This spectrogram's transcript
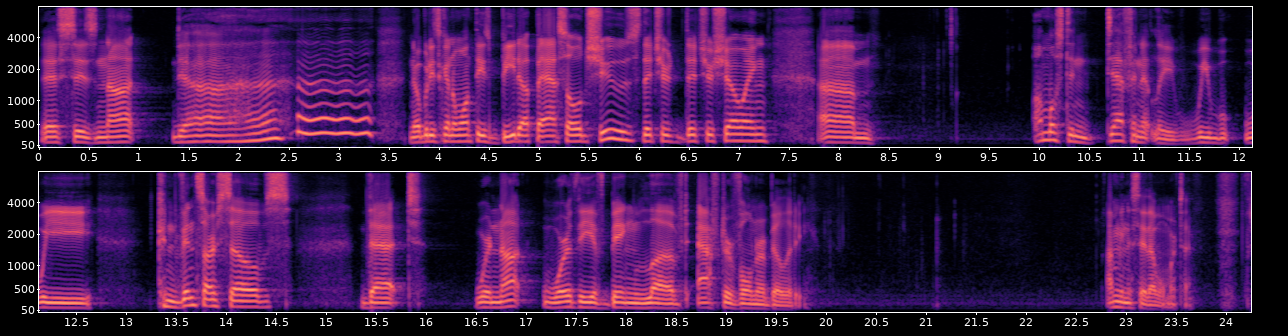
This is not. Uh, nobody's gonna want these beat up ass old shoes that you're that you're showing. Um, almost indefinitely, we we convince ourselves that we're not worthy of being loved after vulnerability. I'm going to say that one more time.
